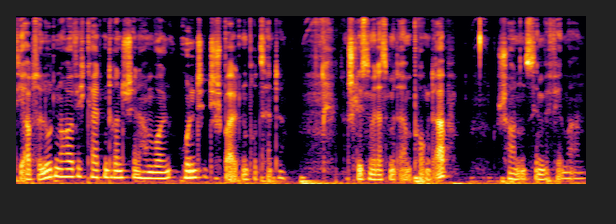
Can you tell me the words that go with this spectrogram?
die absoluten Häufigkeiten drinstehen haben wollen und die Spaltenprozente. Dann schließen wir das mit einem Punkt ab, schauen uns den Befehl mal an,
